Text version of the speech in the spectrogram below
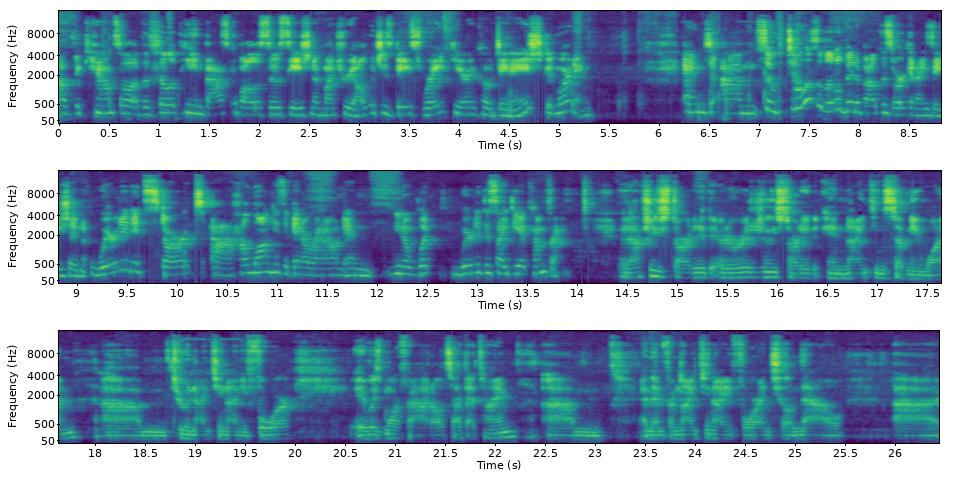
of the Council of the Philippine Basketball Association of Montreal, which is based right here in Cote Neiges. Good morning. And um, so, tell us a little bit about this organization. Where did it start? Uh, how long has it been around? And you know, what? Where did this idea come from? It actually started. It originally started in 1971 um, through 1994. It was more for adults at that time, um, and then from 1994 until now, uh,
